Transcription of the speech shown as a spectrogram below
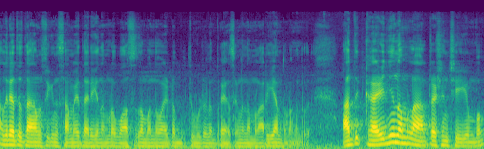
അതിനകത്ത് താമസിക്കുന്ന സമയത്തായിരിക്കും നമ്മുടെ വാസ്തു സംബന്ധമായിട്ട് ബുദ്ധിമുട്ടുകളും പ്രയാസങ്ങളും നമ്മൾ അറിയാൻ തുടങ്ങുന്നത്. അത് കഴിഞ്ഞ് നമ്മൾ ആൾട്രേഷൻ ചെയ്യുമ്പോൾ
